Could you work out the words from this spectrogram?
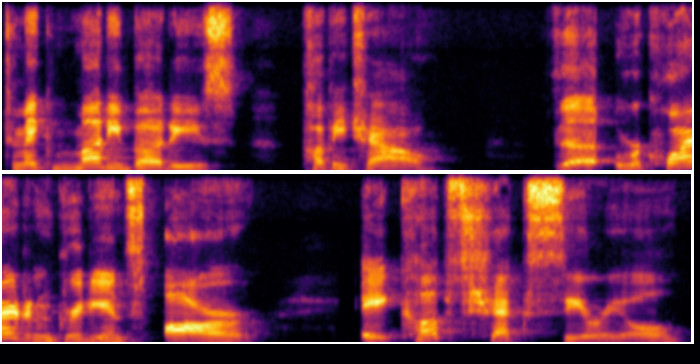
to make Muddy Buddies puppy chow. The required ingredients are 8 cups Chex cereal,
